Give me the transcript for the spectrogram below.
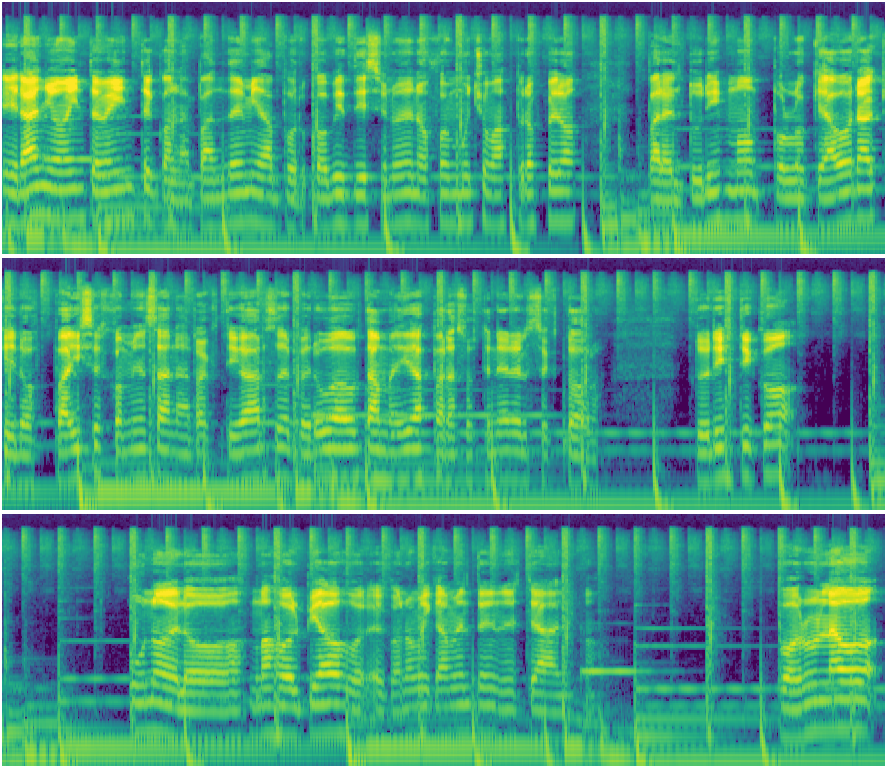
El año 2020 con la pandemia por COVID-19 no fue mucho más próspero para el turismo, por lo que ahora que los países comienzan a reactivarse, Perú adopta medidas para sostener el sector turístico, uno de los más golpeados económicamente en este año. Por un lado,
